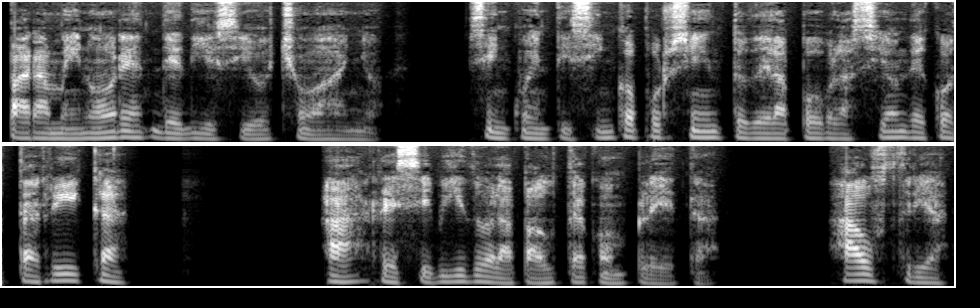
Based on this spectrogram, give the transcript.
para menores de 18 años. 55% de la población de Costa Rica ha recibido la pauta completa. Austria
